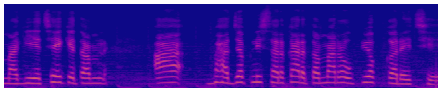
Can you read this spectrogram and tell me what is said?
માગીએ છીએ કે તમને આ ભાજપની સરકાર તમારો ઉપયોગ કરે છે.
